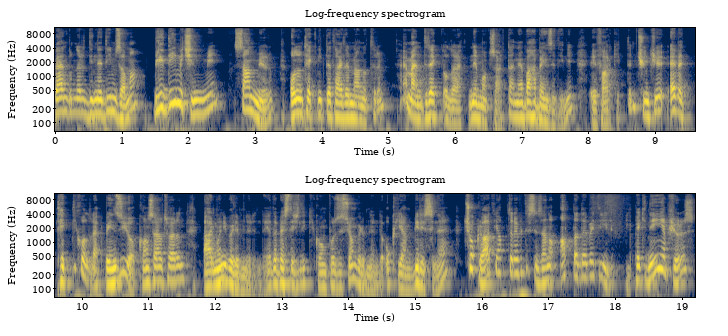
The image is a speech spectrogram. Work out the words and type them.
Ben bunları dinlediğim zaman bildiğim için mi sanmıyorum. Onun teknik detaylarını anlatırım. Hemen direkt olarak ne Mozart'ta ne Bach'a benzediğini e, fark ettim. Çünkü evet teknik olarak benziyor. Konservatuvarın armoni bölümlerinde ya da bestecilik kompozisyon bölümlerinde okuyan birisine çok rahat yaptırabilirsiniz. Hani atla deve değil. Peki neyi yapıyoruz?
